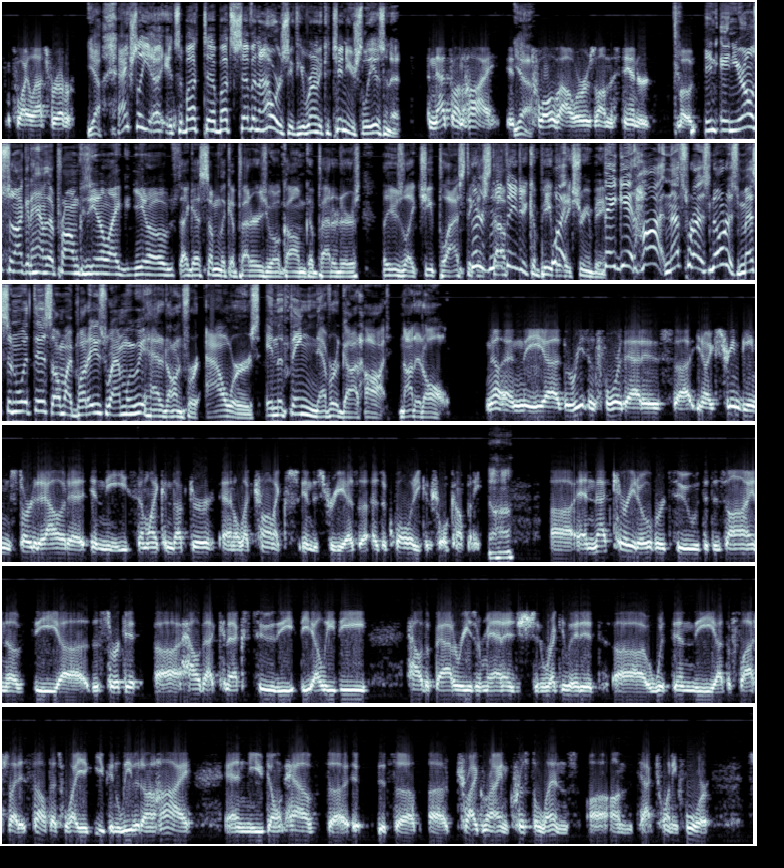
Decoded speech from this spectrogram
That's why it lasts forever. Yeah, actually, uh, it's about uh, about seven hours if you run it continuously, isn't it? And that's on high. It's Yeah. 12 hours on the standard mode. And, and you're also not going to have that problem because you know, like you know, I guess some of the competitors you won't call them competitors. They use like cheap plastic. There's and stuff. nothing to compete with Extreme Beam. They get hot, and that's what I was noticed messing with this. All my buddies, I mean, we had it on for hours, and the thing never got hot, not at all. No, and the uh, the reason for that is, uh, you know, Extreme Beam started out at, in the semiconductor and electronics industry as a as a quality control company, Uh huh. Uh, and that carried over to the design of the uh, the circuit, uh, how that connects to the the LED, how the batteries are managed and regulated uh, within the uh, the flashlight itself. That's why you, you can leave it on high, and you don't have the it, it's a, a trigrind crystal lens uh, on the TAC 24.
